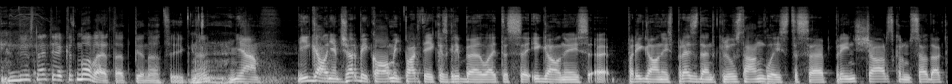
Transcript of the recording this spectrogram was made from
Jūs netiekat novērtēt pienācīgi, ne? Jā. Igauniem taču arī bija komiķa partija, kas gribēja, lai tas eh, Igaunijas, eh, par Igaunijas prezidentu kļūst Anglijas tas eh, princis Čārls, kuram savādāk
